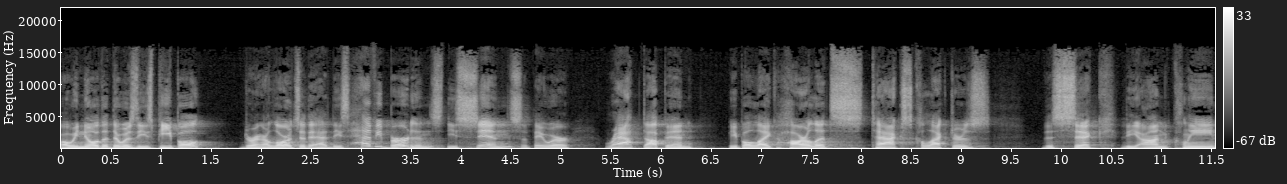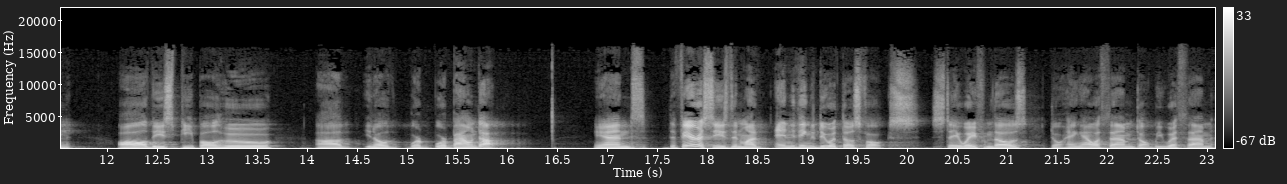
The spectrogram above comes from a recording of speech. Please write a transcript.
Well, we know that there was these people during our Lord's day that had these heavy burdens, these sins that they were wrapped up in. People like harlots, tax collectors, the sick, the unclean, all these people who, uh, you know, were, were bound up. And the Pharisees didn't want anything to do with those folks. Stay away from those. Don't hang out with them. Don't be with them.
